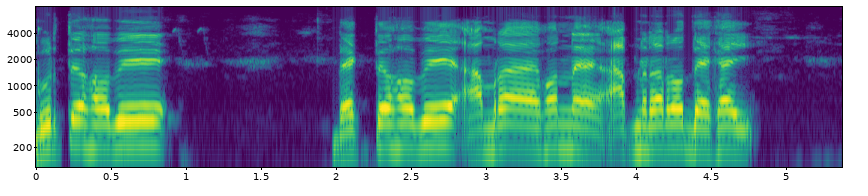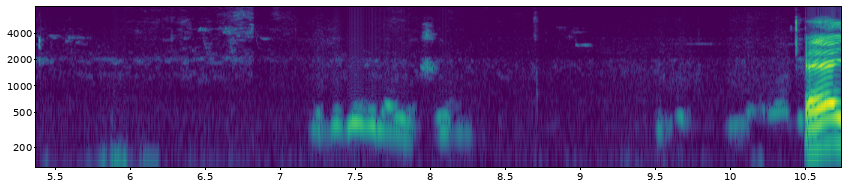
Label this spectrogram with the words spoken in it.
ঘুরতে হবে দেখতে হবে। আমরা এখন আপনারাও দেখাই। এই।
